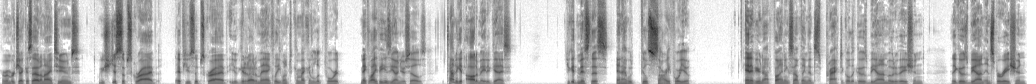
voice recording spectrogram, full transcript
Remember, check us out on iTunes. You should just subscribe. If you subscribe, you'll get it automatically. You won't have to come back and look for it. Make life easy on yourselves. Time to get automated, guys. You could miss this, and I would feel sorry for you. And if you're not finding something that's practical, that goes beyond motivation, that goes beyond inspiration,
